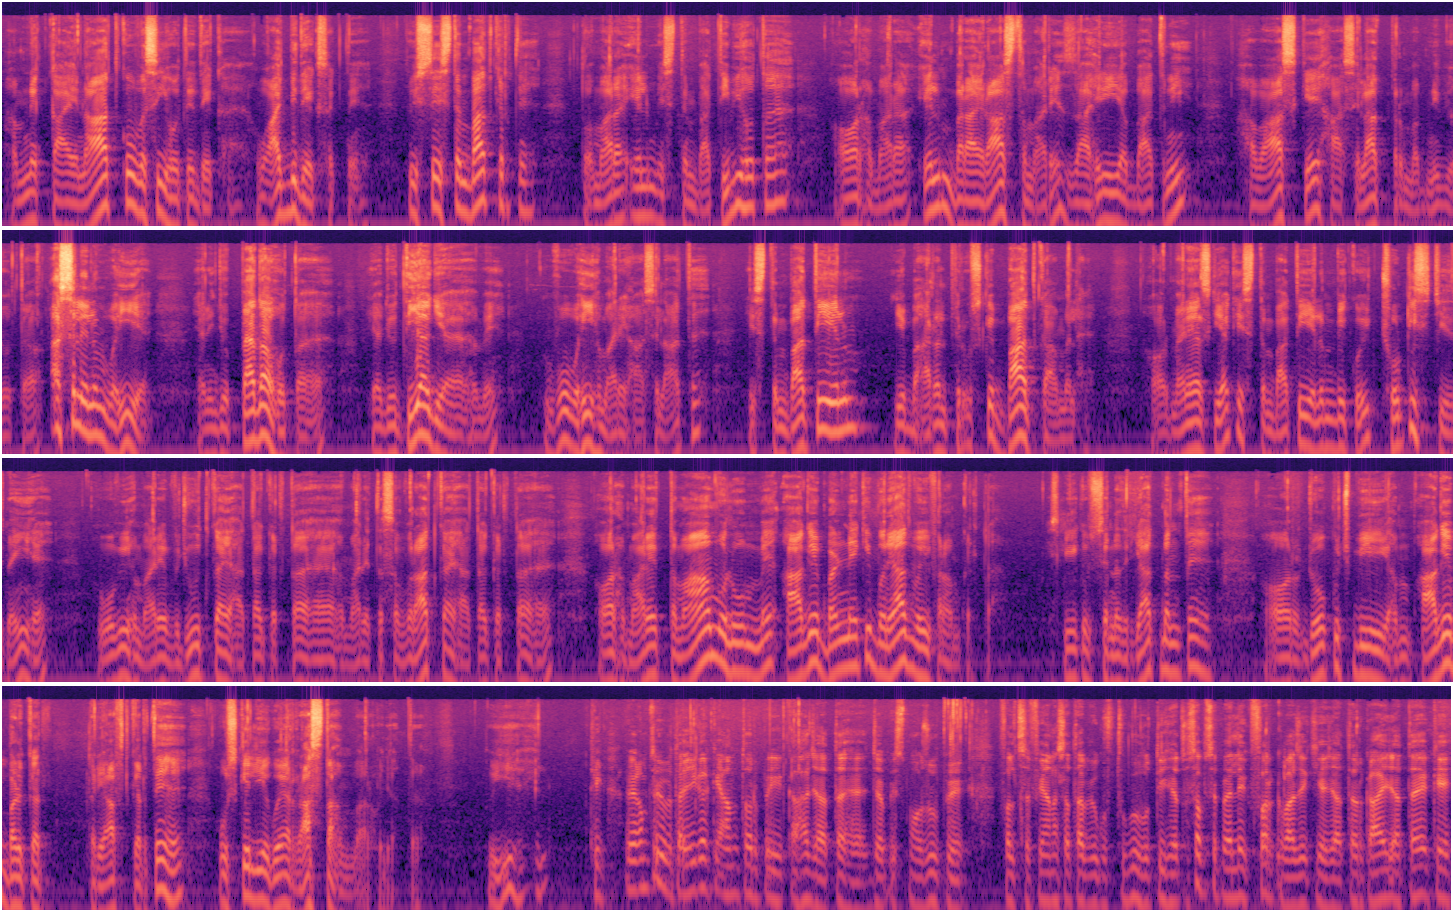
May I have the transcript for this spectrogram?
हमने कायनात को वसी होते देखा है। वो आज भी देख सकते हैं। तो इससे इस्तेमाल करते हैं। तो हमारा इल्म इस्तेमाती भी होता है और हमारा इल्म बर रास्त हमारे ज़ाहरी या बातनी हवास के हासिलात पर मबनी भी होता है। और असल इल्म वही है। यानी जो पैदा होता है या जो दिया गया है हमें, वो वही हमारे हासिलात हैं। इस्तेमाती इल्म, ये बहरल फिर उसके बाद का अमल है। और मैंने अर्ज़ किया कि इस्तबाती इल्म भी कोई छोटी सी चीज़ नहीं है, वो भी हमारे वजूद का अहाता करता है, हमारे तस्वरत का अहाता करता है, और हमारे तमाम ूम में आगे बढ़ने की बुनियाद वही फराम करता है। इसलिए कि उससे नज़रियात बनते हैं, और जो कुछ भी हम आगे बढ़कर दरियाफ्त करते हैं, उसके लिए गोया रास्ता हमवार हो जाता है। तो ये है। ठीक, अगर हमसे भी बताइएगा कि आमतौर पर ये कहा जाता है, जब इस मौजू पर फ़लसफियाना सतह पर गुफ्तु होती है तो सबसे पहले एक फ़र्क वाजे किया जाता है और कहा जाता है कि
